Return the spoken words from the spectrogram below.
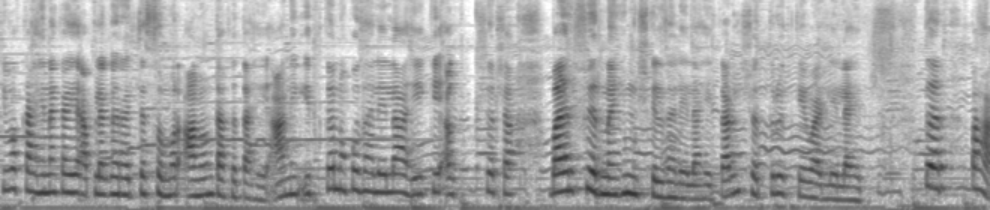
किंवा काही ना काही आपल्या घराच्या समोर आणून टाकत आहे. आणि इतकं नको झालेलं आहे की अक्षरशः बाहेर फिरणंही मुश्किल झालेलं आहे कारण शत्रू इतके वाढलेले आहेत. तर पहा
